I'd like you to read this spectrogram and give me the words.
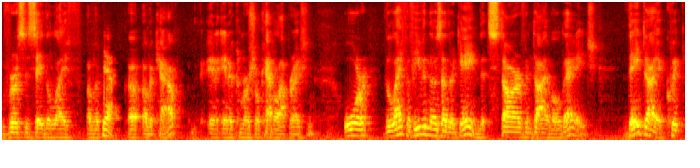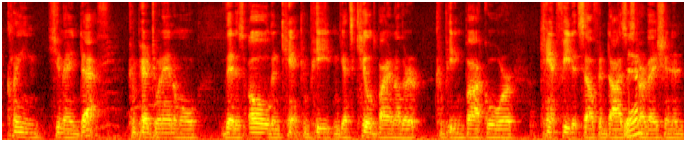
versus, say, the life of a Yeah. uh, of a cow in, in a commercial cattle operation, or the life of even those other game that starve and die of old age, they die a quick, clean, humane death compared to an animal that is old and can't compete and gets killed by another competing buck or can't feed itself and dies of starvation and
